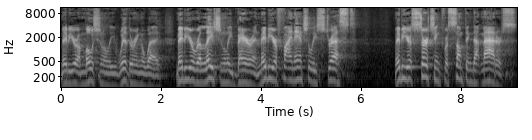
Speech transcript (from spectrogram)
Maybe you're emotionally withering away. Maybe you're relationally barren. Maybe you're financially stressed. Maybe you're searching for something that matters.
